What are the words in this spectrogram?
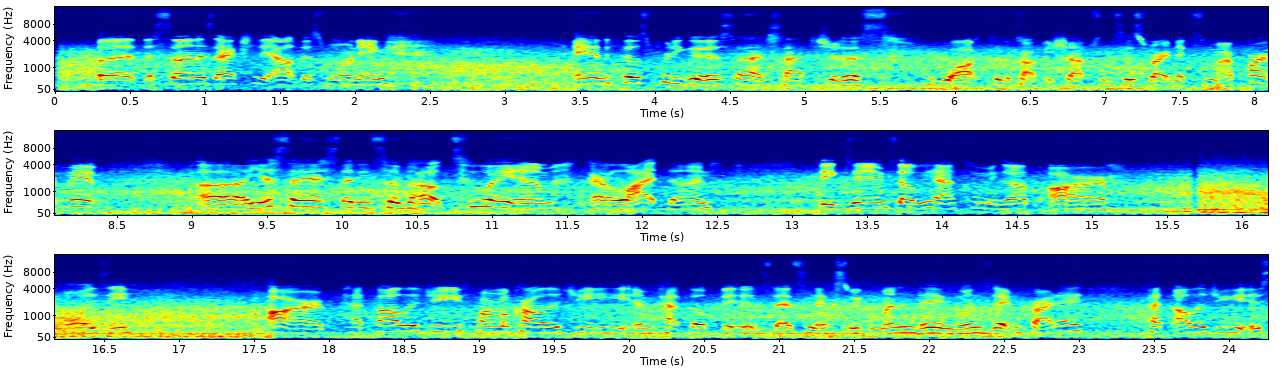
but the sun is actually out this morning and it feels pretty good so i decided to just walk to the coffee shop since it's right next to my apartment. Uh, yesterday i studied to about 2 a.m got a lot done. The exams that we have coming up are noisy are pathology, pharmacology, and pathophys. That's next week, Monday, Wednesday, and Friday. Pathology is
